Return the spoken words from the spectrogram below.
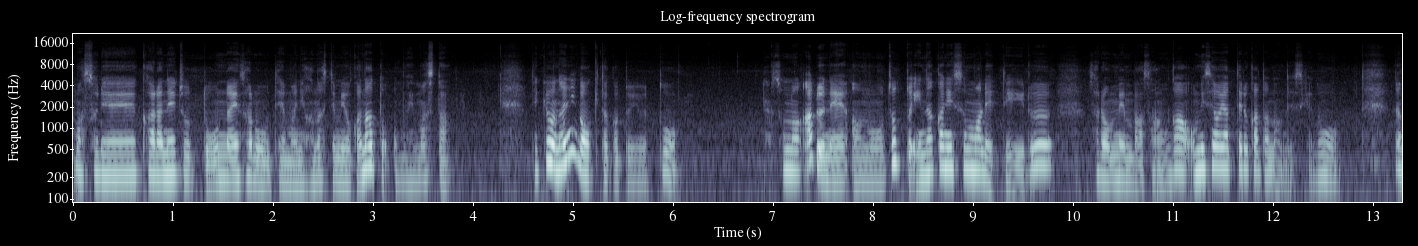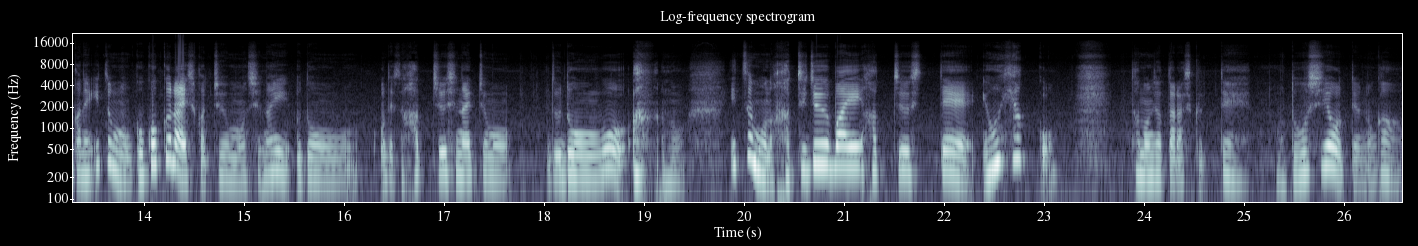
まあ、それからねちょっとオンラインサロンをテーマに話してみようかなと思いました。で今日何が起きたかというとそのあるねあのちょっと田舎に住まれているサロンメンバーさんがお店をやってる方なんですけどなんかねいつも5個くらいしか注文しないうどんをですね発注しない注文うどんを あのいつもの80倍発注して400個頼んじゃったらしくってもうどうしようっていうのが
